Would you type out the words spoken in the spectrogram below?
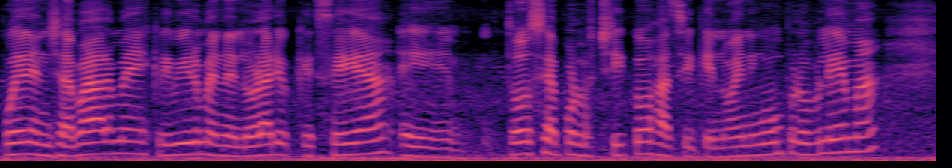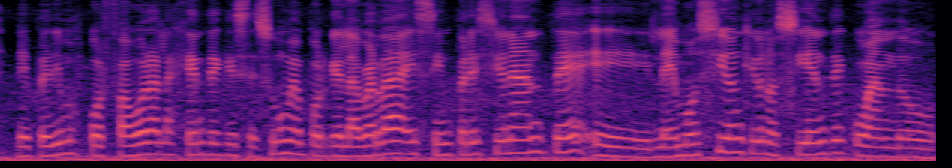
pueden llamarme, escribirme en el horario que sea, eh, todo sea por los chicos, así que no hay ningún problema. Le pedimos por favor a la gente que se sume porque la verdad es impresionante la emoción que uno siente cuando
